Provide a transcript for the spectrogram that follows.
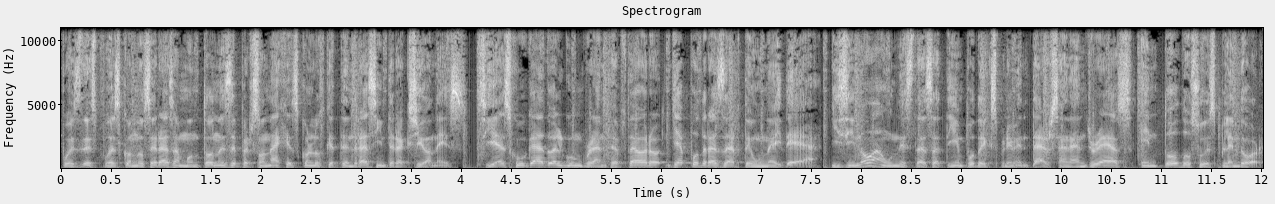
pues después conocerás a montones de personajes con los que tendrás interacciones. Si has jugado algún Grand Theft Auto, ya podrás darte una idea. Y si no, aún estás a tiempo de experimentar San Andreas en todo su esplendor,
